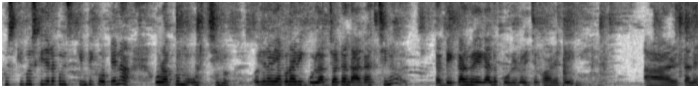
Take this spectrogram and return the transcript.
খুশকি খুশকি যেরকম স্কিন থেকে ওঠে না, ওরকম উঠছিল। ওই জন্য আমি এখন আর এই গোলাপ জলটা লাগাচ্ছি না, তা বেকার হয়ে গেল, পড়ে রয়েছে ঘরেতেই। আর তাহলে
